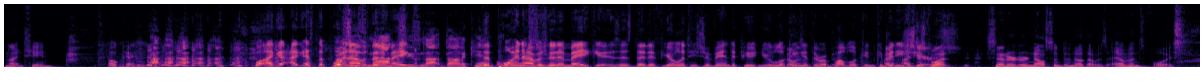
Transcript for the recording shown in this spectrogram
nineteen. Okay. well, I, gue- I guess the But point I was going to not- make. she's not Donna Campbell. The point I That's was going to true. make is is that if you're Leticia Van de Putte and you're looking was- at the Republican committee I, I chairs, just want Senator Nelson to know that was Evan's voice.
